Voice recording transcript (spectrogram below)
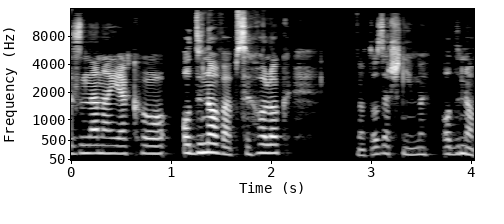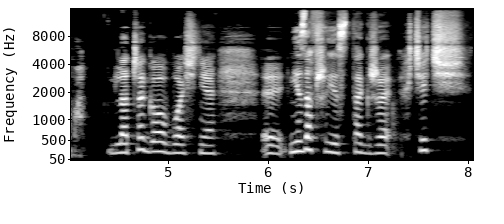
znana jako odnowa psycholog. No to zacznijmy od nowa. Dlaczego właśnie y, nie zawsze jest tak, że chcieć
